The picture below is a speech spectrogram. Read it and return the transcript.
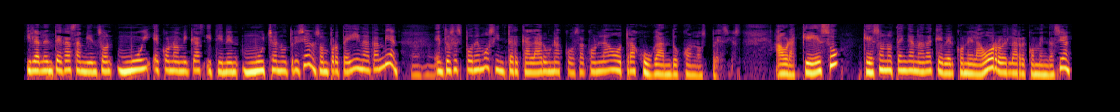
Y las lentejas también son muy económicas y tienen mucha nutrición, son proteína también. Entonces podemos intercalar una cosa con la otra jugando con los precios. Ahora, que eso, que eso no tenga nada que ver con el ahorro, es la recomendación.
